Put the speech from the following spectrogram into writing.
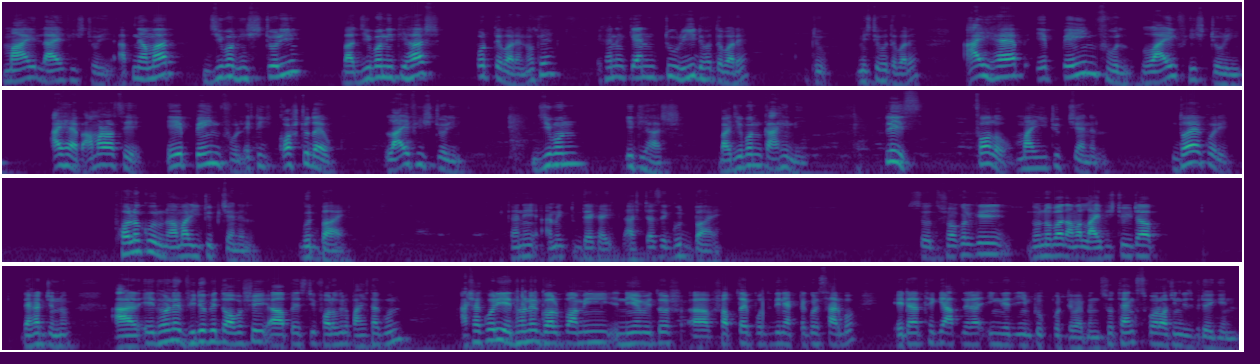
my life history আপনি আমার জীবন হিস্টোরি বা জীবন ইতিহাস পড়তে পারেন ওকে এখানে ক্যান টু রিড হতে পারে, একটু মিস্টেক হতে পারে। I have a painful life history I have আমার আছে এ পেইনফুল একটি কষ্টদায়ক লাইফ হিস্টোরি জীবন ইতিহাস। বা জীবন কাহিনী please follow my YouTube channel দয়া করে ফলো করুন আমার ইউটিউব চ্যানেল গুড বাই এখানে আমি একটু দেখাই লাস্টে আছে গুড বাই সো সকলকে ধন্যবাদ আমার লাইফ হিস্টোরিটা দেখার জন্য। আর এই ধরনের ভিডিও পেতে অবশ্যই পেজটি ফলো করে পাশে থাকুন। আশা করি এই ধরনের গল্প আমি নিয়মিত সপ্তাহে প্রতিদিন একটা করে ছাড়বো এটা থেকে আপনারা ইংরেজি ইম্প্রুভ করতে পারবেন। So thanks for watching this video again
